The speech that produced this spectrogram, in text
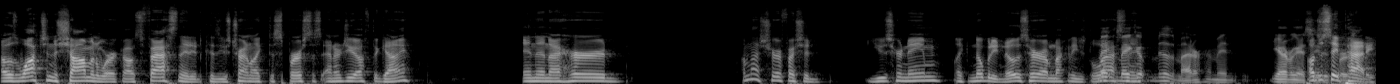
I was watching the shaman work. I was fascinated because he was trying to like disperse this energy off the guy. And then I heard, I'm not sure if I should use her name. Like nobody knows her. I'm not going to use the last make name. it, it doesn't matter. I mean, you're never gonna. See I'll just say person. Patty.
